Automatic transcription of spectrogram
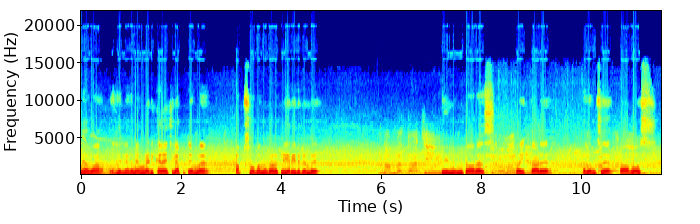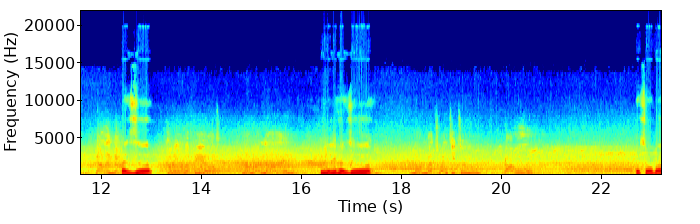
ലവ ലെവനെ നമ്മൾ അടിക്കാൻ അയച്ചില്ല. അപ്പം നമ്മൾ അപ്സോബ് എന്നിട്ട് അവിടെ ക്ലിയർ ചെയ്തിട്ടുണ്ട്. Number 13, വീണ്ടും ടോറസ് റൈക്കാട് അദംസ് കാർലോസ് ഹസു ഹസ് Coming on the field, number 9, വീണ്ടും ഹസ് സോബ 22,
